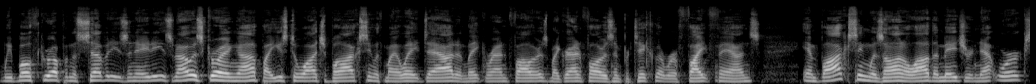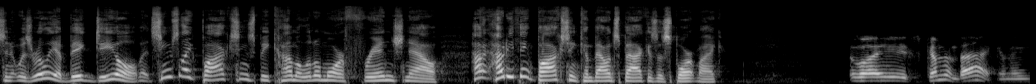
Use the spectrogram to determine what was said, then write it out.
We both grew up in the 70s and 80s. When I was growing up, I used to watch boxing with my late dad and late grandfathers. My grandfathers, in particular, were fight fans. And boxing was on a lot of the major networks, and it was really a big deal. It seems like boxing's become a little more fringe now. How, how do you think boxing can bounce back as a sport, Mike? Well, it's coming back. I mean,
